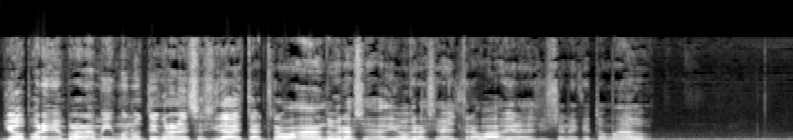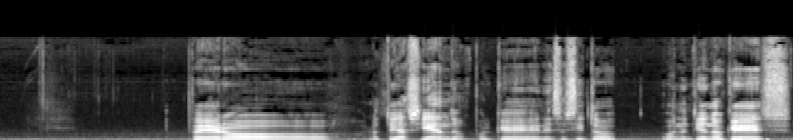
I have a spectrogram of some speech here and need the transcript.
yo, por ejemplo, ahora mismo no tengo la necesidad de estar trabajando, gracias a Dios, gracias al trabajo y a las decisiones que he tomado. Pero lo estoy haciendo porque necesito, bueno, entiendo que es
